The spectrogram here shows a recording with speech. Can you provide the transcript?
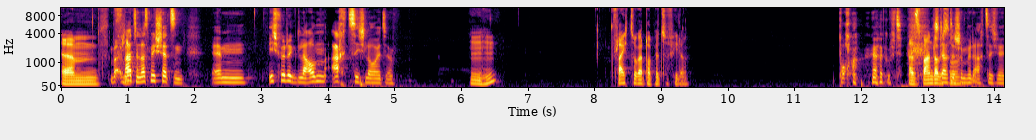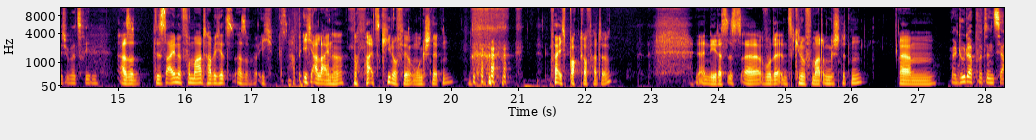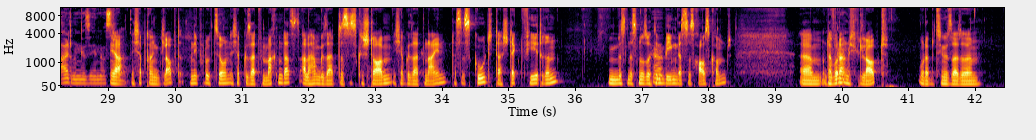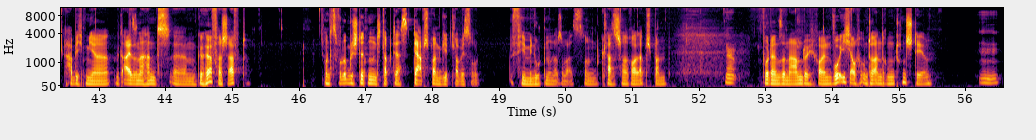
Ähm, Warte, lass mich schätzen. Ähm, ich würde glauben 80 Leute. Mhm. Vielleicht sogar doppelt so viele. Boah, ja gut. Also es waren, Ich glaube ich, dachte so, schon mit 80 wäre ich übertrieben. Also das eine Format habe ich jetzt, also ich habe ich alleine nochmal als Kinofilm umgeschnitten, weil ich Bock drauf hatte. Äh, nee, das ist, äh, wurde ins Kinoformat umgeschnitten. Ähm, Weil du da Potenzial drin gesehen hast. ja, ich habe dran geglaubt an die Produktion. Ich habe gesagt, wir machen das. Alle haben gesagt, das ist gestorben. Ich habe gesagt, nein, das ist gut, da steckt viel drin. Wir müssen das nur so Ja. hinbiegen, dass das rauskommt. Ähm, und da wurde Ja. an mich geglaubt. Oder beziehungsweise habe ich mir mit eiserner Hand ähm, Gehör verschafft. Und es wurde umgeschnitten. Und ich glaube, der, der Abspann geht, glaube ich, so vier Minuten oder sowas. So ein klassischer Rollabspann. Ja. Wo dann so Namen durchrollen, wo ich auch unter anderem drin stehe. Mhm.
